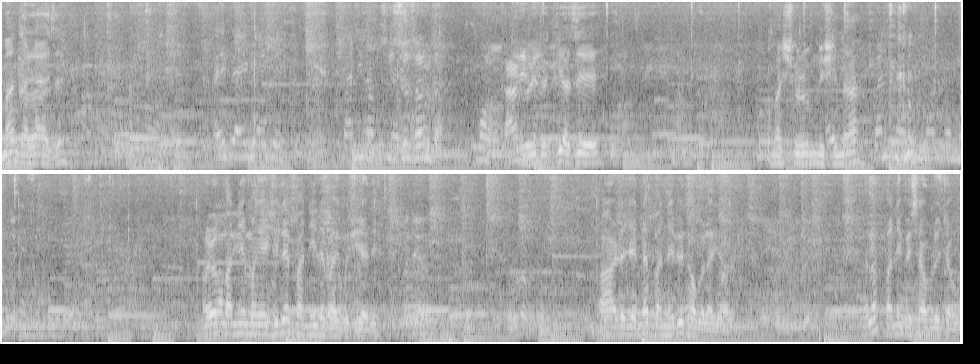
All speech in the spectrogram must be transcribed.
मान गला है आई आई आई पानी में शीशो संदा 뭐 가리 왜 이렇게 하지? 마슈룸 넣으시나? 얼른 반일 망해실래? 반일에 밟으셔야 돼. যায় না পানী বি খাব লাগে আৰু অলপ পানী বিচাৰিবলৈ যাওঁ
